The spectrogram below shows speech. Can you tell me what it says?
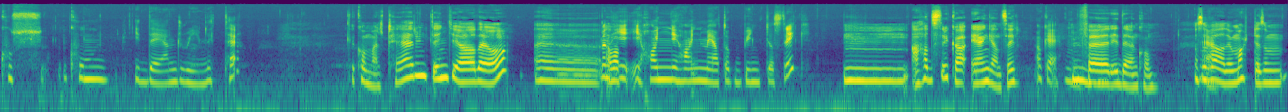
hvordan kom ideen Dreamnit til? Det kom vel til rundt den tida, det òg. Uh, Men i, i hand i hand med at dere begynte å strikke? mm, jeg hadde strikka én genser okay. Mm. før ideen kom. Og så Ja. var det jo Marte som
